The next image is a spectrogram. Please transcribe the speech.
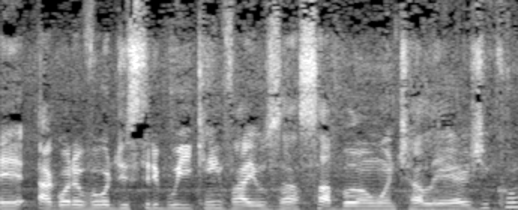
É, agora eu vou distribuir quem vai usar sabão antialérgico.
